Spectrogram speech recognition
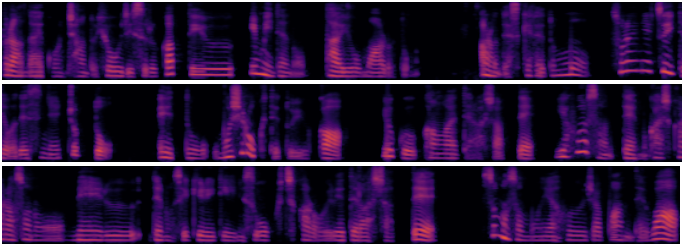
ブランドアイコンちゃんと表示するかっていう意味での対応もあるとあるんですけれども、それについてはですね、ちょっと、えっ、と、面白くてというか、よく考えてらっしゃって、Yahoo! さんって昔からそのメールでのセキュリティにすごく力を入れてらっしゃって、そもそも Yahoo! Japan では、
